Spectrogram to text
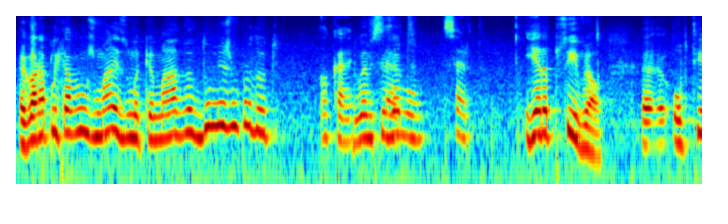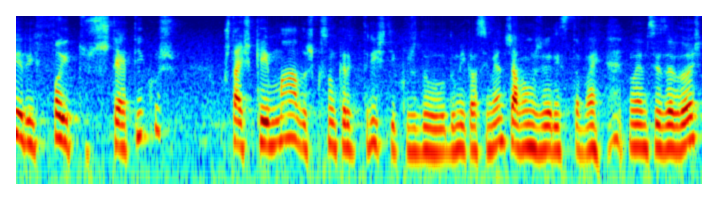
agora aplicávamos mais uma camada do mesmo produto, Ok. do MC01. Certo. certo. E era possível eh, obter efeitos estéticos, os tais queimados que são característicos do, do microcimento, já vamos ver isso também no MC02,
